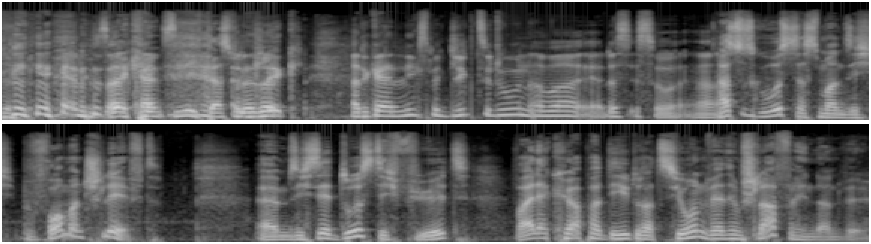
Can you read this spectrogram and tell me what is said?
das kannst nicht, das für das Glück. hat kein, nichts mit Glück zu tun, aber ja, das ist so. Ja. Hast du es gewusst, dass man sich, bevor man schläft, ähm, sich sehr durstig fühlt, weil der Körper Dehydration während dem Schlaf verhindern will?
